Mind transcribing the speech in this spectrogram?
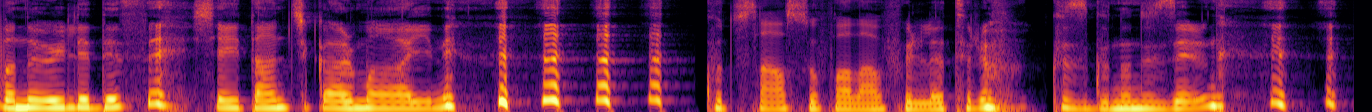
Bana öyle dese şeytan çıkarma haini. Kutsal su falan fırlatırım kuzgunun üzerine.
